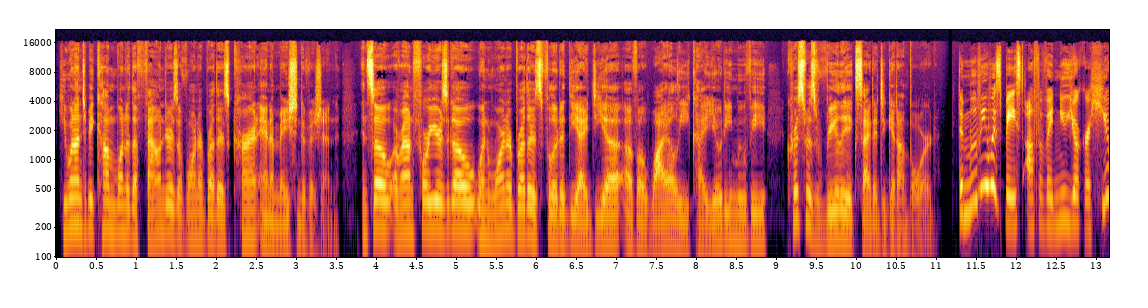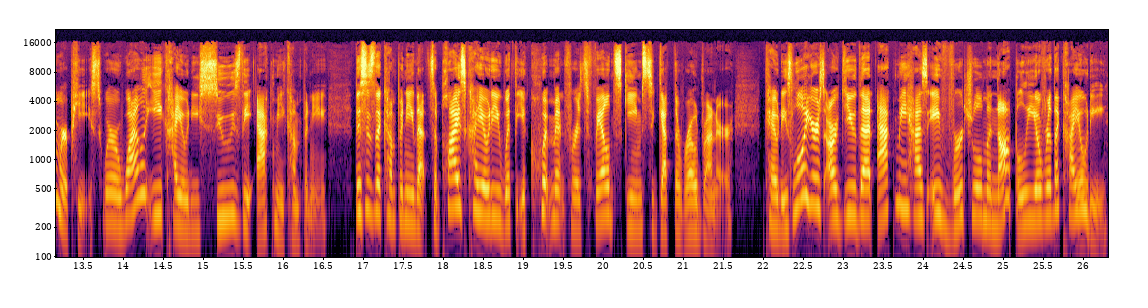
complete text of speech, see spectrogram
He went on to become one of the founders of Warner Brothers' current animation division. And so, around four years ago, when Warner Brothers floated the idea of a Wile E. Coyote movie, Chris was really excited to get on board. The movie was based off of a New Yorker humor piece where Wile E. Coyote sues the Acme Company. This is the company that supplies Coyote with the equipment for its failed schemes to get the Roadrunner. Coyote's lawyers argue that Acme has a virtual monopoly over the coyote.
